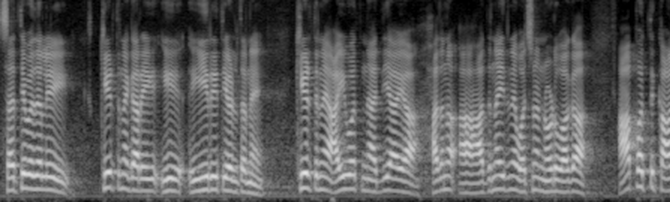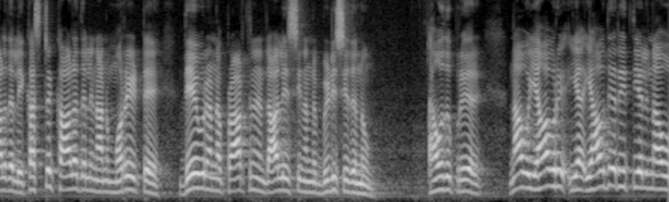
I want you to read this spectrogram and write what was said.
ಸತ್ಯವೇದಲ್ಲಿ ಕೀರ್ತನೆಗಾರ ಈ ಈ ರೀತಿ ಹೇಳ್ತಾನೆ ಕೀರ್ತನೆ ಐವತ್ತನೇ ಅಧ್ಯಾಯ ಹದಿನ ಹದಿನೈದನೇ ವಚನ ನೋಡುವಾಗ, ಆಪತ್ತು ಕಾಲದಲ್ಲಿ ಕಷ್ಟ ಕಾಲದಲ್ಲಿ ನಾನು ಮೊರೆ ಇಟ್ಟೆ ದೇವರನ್ನು ಪ್ರಾರ್ಥನೆ ಲಾಲಿಸಿ ನನ್ನ ಬಿಡಿಸಿದನು. ಹೌದು ಪ್ರಿಯ ನಾವು ಯಾವ ಯಾವುದೇ ರೀತಿಯಲ್ಲಿ ನಾವು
